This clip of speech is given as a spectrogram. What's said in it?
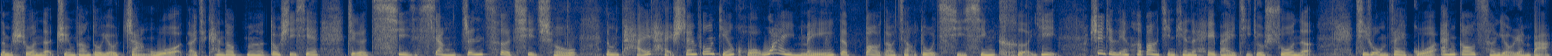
那么说呢，军方都有掌握，而且看。到呃，都是一些这个气象侦测气球。那么台海煽风点火，外媒的报道角度其心可议。甚至联合报今天的黑白集就说呢，其实我们在国安高层有人把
